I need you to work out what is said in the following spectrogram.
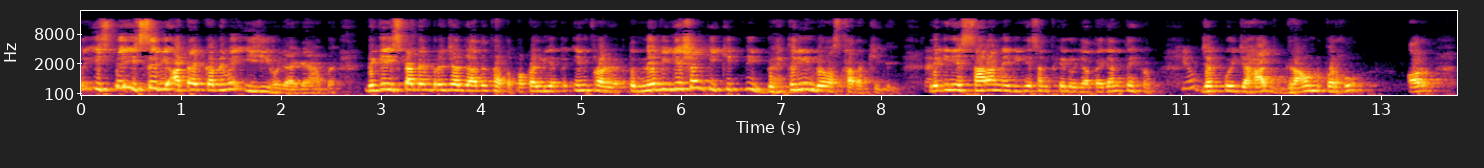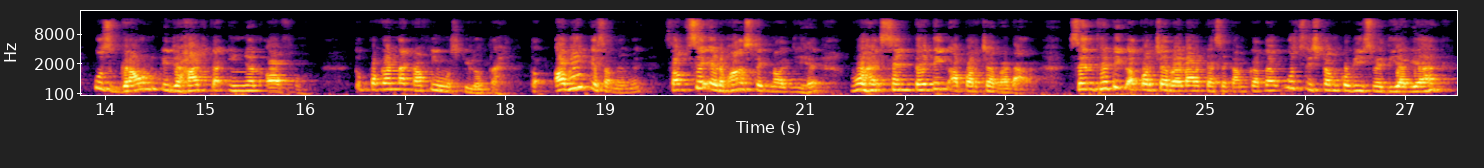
तो इस पे इससे भी अटैक करने में इजी हो जाएगा यहाँ पे। देखिए इसका टेम्परेचर ज़्यादा था तो पकड़ लिया तो इंफ्रारेड तो नेविगेशन की कितनी बेहतरीन व्यवस्था रखी गई। लेकिन ये सारा नेविगेशन फेल हो जाता है जानते हैं कब? जब कोई जहाज़ ग्राउंड पर हो और उस ग्राउंड के जहाज़ का इंजन ऑफ़ हो। तो पकड़ना काफ़ी मुश्किल होता है। तो अभी के समय में सबसे एडवांस टेक्नोलॉजी है वो है synthetic aperture radar synthetic aperture radar कैसे काम करता है? उस सिस्टम को भी इसमें दिया गया है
